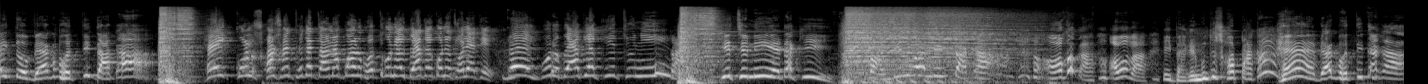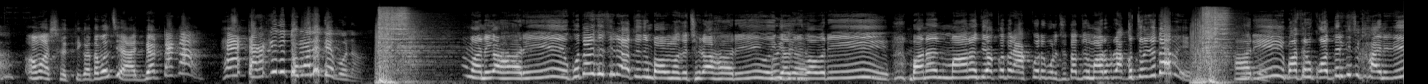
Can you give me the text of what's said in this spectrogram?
এই তো ব্যাগ ভর্তি টাকা। এই কোন শ্মশান থেকে জামা কাপড় ভর্তি করে ব্যাগে করে চলে আছে এই পুরো ব্যাগে কিছু নেই। কিছু নি এটা কি? বান্ডিল বান্ডিল টাকা। বাবা এই ব্যাগের মধ্যে সব টাকা? হ্যাঁ ব্যাগ ভর্তি টাকা। আমার সত্যি কথা বলছি এক ব্যাগ টাকা? হ্যাঁ টাকা কিন্তু তোমাদের দেবো না। মানে হারে কোথায় গেছিলি এতদিন বাবা মাকে ছেড়ে? হারে ওই গেছিলি বাবা রে মানে মানে দু এক কথা রাগ করে বলেছে তার জন্য মার উপর রাগ করে চলে যেতে হবে? আরে বাচ্চারা কতদিন কিছু খায়নি রে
